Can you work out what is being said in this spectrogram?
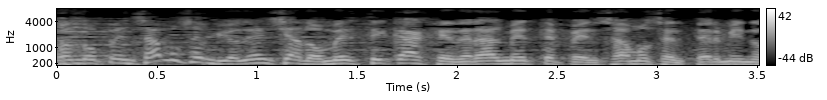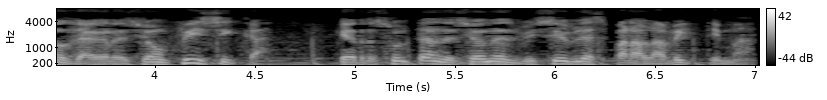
Cuando pensamos en violencia doméstica, generalmente pensamos en términos de agresión física, que resultan lesiones visibles para la víctima.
